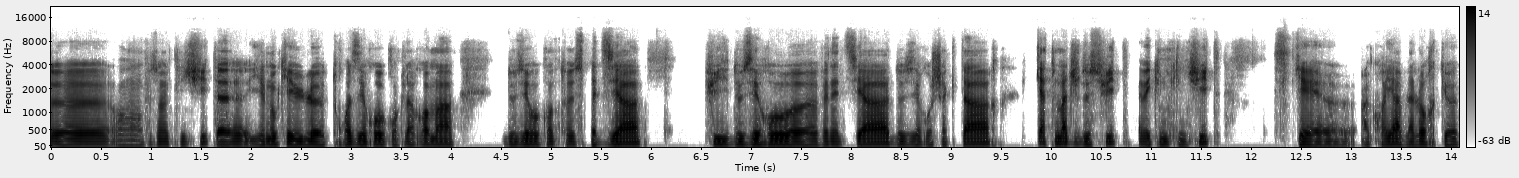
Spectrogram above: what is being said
en faisant un clean sheet. Euh, il y en a qui a eu le 3-0 contre la Roma, 2-0 contre Spezia, puis 2-0 Venezia, 2-0 Shakhtar. Quatre matchs de suite avec une clean sheet, ce qui est incroyable. Alors que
